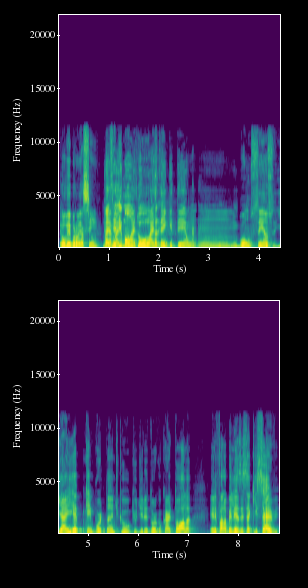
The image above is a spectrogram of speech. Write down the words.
É o Lebron é assim. Mas É, ele montou. Mas, mas tem que ter um, um- um bom senso. E aí é que é importante que o, que o diretor, que o Cartola, ele fala: beleza, esse aqui serve.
